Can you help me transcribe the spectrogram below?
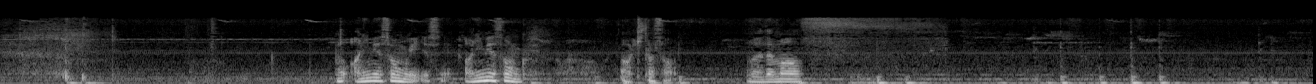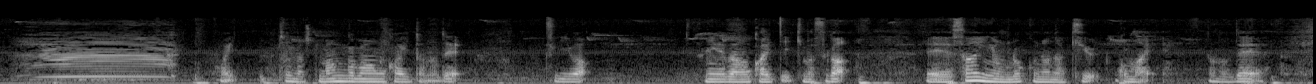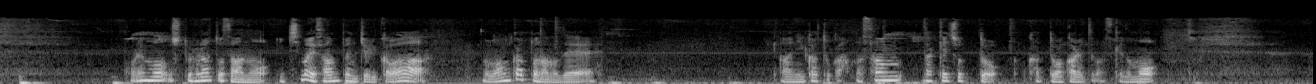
お、アニメソングいいですね。アニメソング。あ、北さん。おはようございます。はい。じゃ今ちょっと漫画版を書いたので、次はアニメ版を書いていきますが、えー、3、4、6、7、9、5枚。なので、これもちょっとフラットさんの1枚3分というよりかは、ワンカットなので、あ、2カットか。まあ、3だけちょっとカット分かれてますけども、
